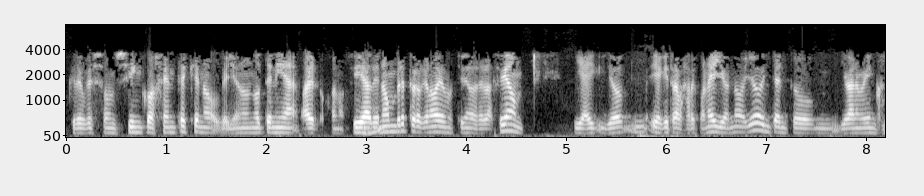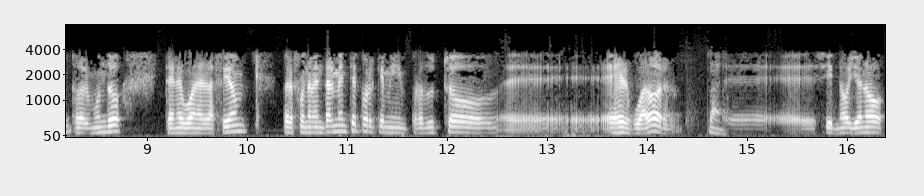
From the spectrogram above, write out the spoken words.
creo que son cinco agentes que no que yo no, no tenía, a ver, los conocía de nombre, pero que no habíamos tenido relación y hay, yo, y hay que trabajar con ellos, ¿no? Yo intento llevarme bien con todo el mundo, tener buena relación, pero fundamentalmente porque mi producto eh, es el jugador. Claro. Eh, si no, yo no,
